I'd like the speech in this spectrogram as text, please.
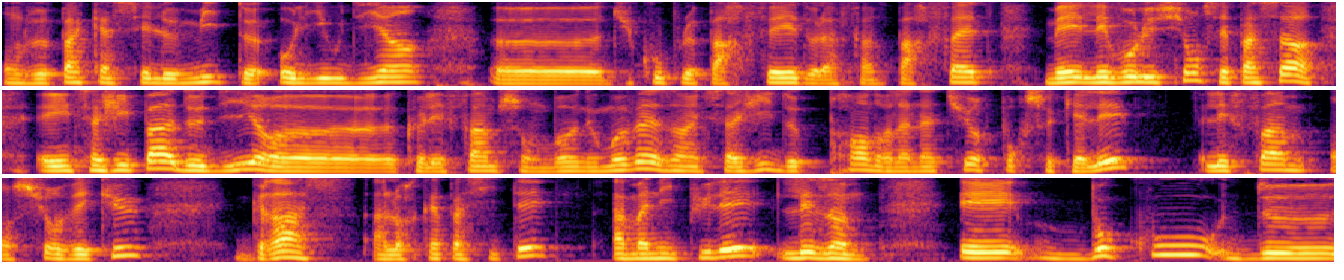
on ne veut pas casser le mythe hollywoodien euh, du couple parfait, de la femme parfaite, mais l'évolution, c'est pas ça. Et il ne s'agit pas de dire euh, que les femmes sont bonnes ou mauvaises, hein. il s'agit de prendre la nature pour ce qu'elle est. Les femmes ont survécu grâce à leur capacité à manipuler les hommes. Et beaucoup de,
